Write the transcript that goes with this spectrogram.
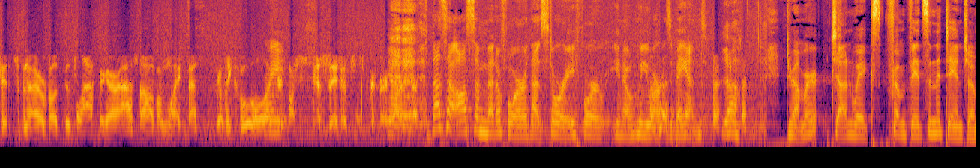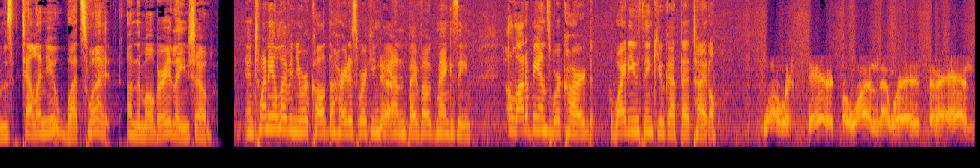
Fitz and I were both just laughing our ass off. I'm like, "That's really cool." If you're Right. just a hipster. Yeah. That's an awesome metaphor, that story for, you know, who you are as a band. Yeah. Drummer John Wicks from Fitz and the Tantrums telling you what's what on the Mulberry Lane Show. In 2011, you were called the hardest working Yeah. band by Vogue magazine. A lot of bands work hard. Why do you think you got that title? Well, we're scared for one that we're it's gonna end.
